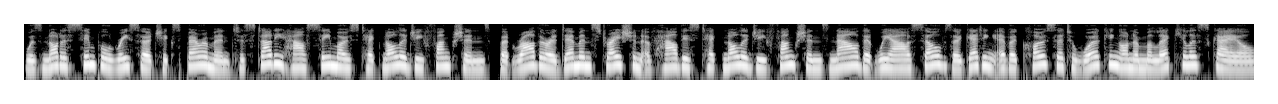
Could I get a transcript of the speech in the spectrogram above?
was not a simple research experiment to study how CMOS technology functions, but rather a demonstration of how this technology functions now that we ourselves are getting ever closer to working on a molecular scale.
